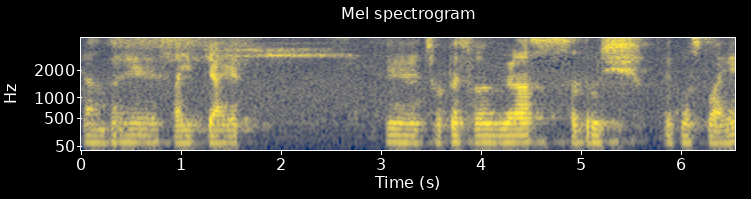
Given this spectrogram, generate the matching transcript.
त्यानंतर हे साहित्य आहेत. हे छोटंसं विळा सदृश एक वस्तू आहे.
